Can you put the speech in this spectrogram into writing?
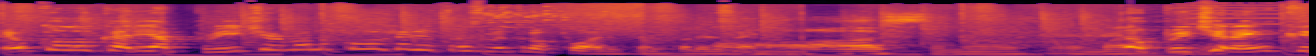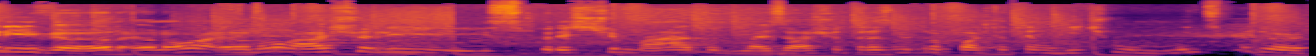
Eu colocaria Preacher, mas não colocaria Transmetropolitan, por exemplo. Nossa, não. Não, o Preacher é incrível. Eu, eu não, eu não acho ele superestimado, mas eu acho que o Transmetropolitan tem um ritmo muito superior.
